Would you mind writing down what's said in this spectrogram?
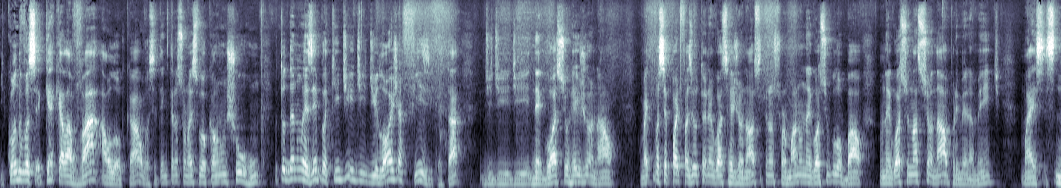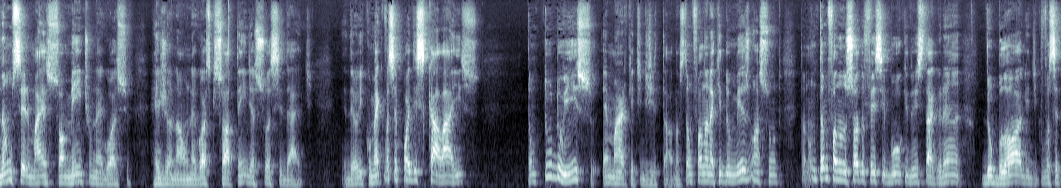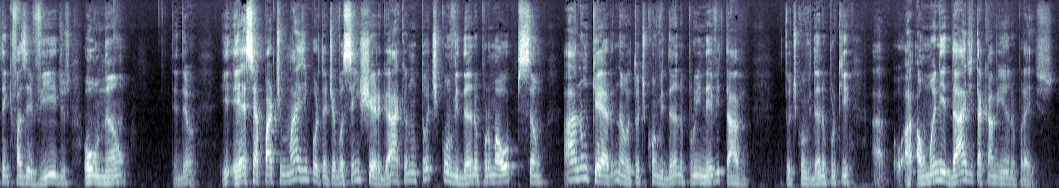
E quando você quer que ela vá ao local, você tem que transformar esse local num showroom. Eu estou dando um exemplo aqui de, de, de loja física, tá? De, de, de negócio regional. Como é que você pode fazer o teu negócio regional se transformar num negócio global, num negócio nacional primeiramente, mas não ser mais somente um negócio regional, um negócio que só atende a sua cidade, entendeu? E como é que você pode escalar isso? Então tudo isso é marketing digital. Nós estamos falando aqui do mesmo assunto. Então não estamos falando só do Facebook, do Instagram, do blog, de que você tem que fazer vídeos ou não, entendeu? E essa é a parte mais importante, é você enxergar que eu não estou te convidando por uma opção. Ah, não quero. Não, eu estou te convidando para o inevitável. Estou te convidando porque a, a, a humanidade está caminhando para isso.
